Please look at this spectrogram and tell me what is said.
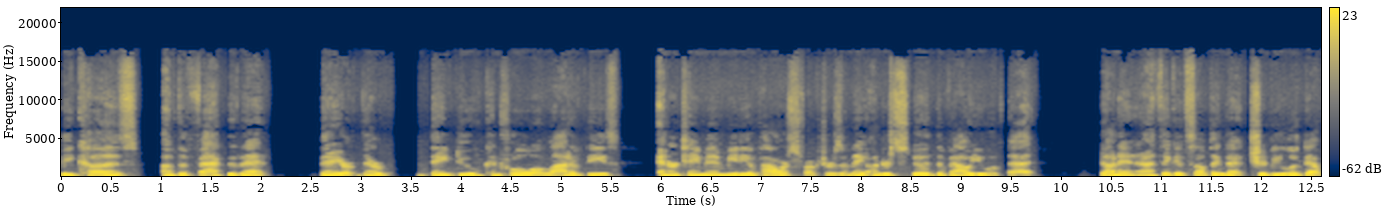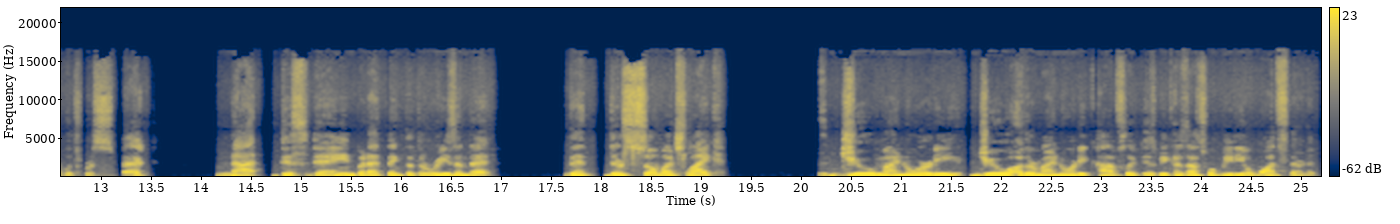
because of the fact that they're they're they do control a lot of these entertainment media power structures and they understood the value of that done it. And i think it's something that should be looked at with respect not disdain but i think that the reason that that there's so much like jew minority jew other minority conflict is because that's what media wants there to be.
